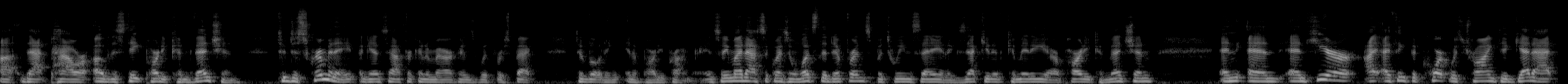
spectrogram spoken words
uh, that power of the state party convention to discriminate against African Americans with respect to voting in a party primary. And so you might ask the question what's the difference between, say, an executive committee or a party convention? And and and here I, I, think the court was trying to get at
